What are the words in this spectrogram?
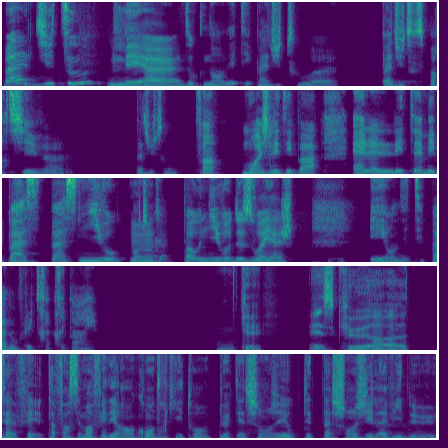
pas du tout. Mais euh, donc non, on n'était pas du tout, euh, pas du tout sportive, euh, pas du tout. Enfin, moi je l'étais pas. Elle, elle l'était, mais pas à, ce- pas à ce niveau, en tout cas, pas au niveau de ce voyage. Et on n'était pas non plus très préparés. Ok. Est-ce que tu as, as forcément fait des rencontres qui t'ont peut-être changé ou peut-être t'as changé la vie de,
